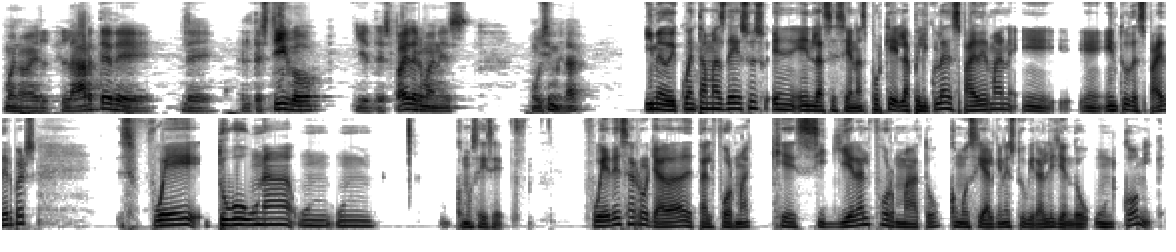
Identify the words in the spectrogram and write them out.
bueno, el, el arte de, de El Testigo y el de Spider-Man es muy similar. Y me doy cuenta más de eso en, las escenas porque la película de Spider-Man eh, eh, Into the Spider-Verse fue, tuvo una, un, un, ¿cómo se dice? Fue desarrollada de tal forma que siguiera el formato como si alguien estuviera leyendo un cómic.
